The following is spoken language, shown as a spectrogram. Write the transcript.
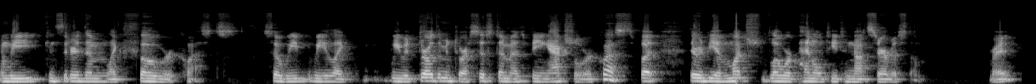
and we considered them like faux requests. So we we like we would throw them into our system as being actual requests, but there would be a much lower penalty to not service them, right?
